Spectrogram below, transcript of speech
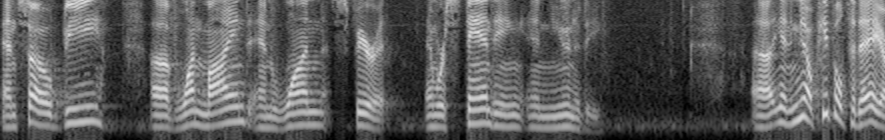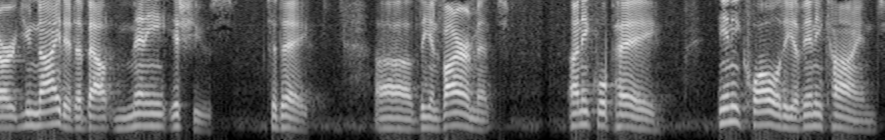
And so be of one mind and one spirit, and we're standing in unity. Uh, you know, people today are united about many issues today uh, the environment, unequal pay, inequality of any kind,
